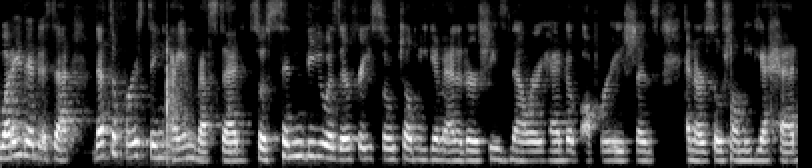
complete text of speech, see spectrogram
what I did is that that's the first thing I invested. So Cindy was their free social media manager. She's now our head of operations and our social media head.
